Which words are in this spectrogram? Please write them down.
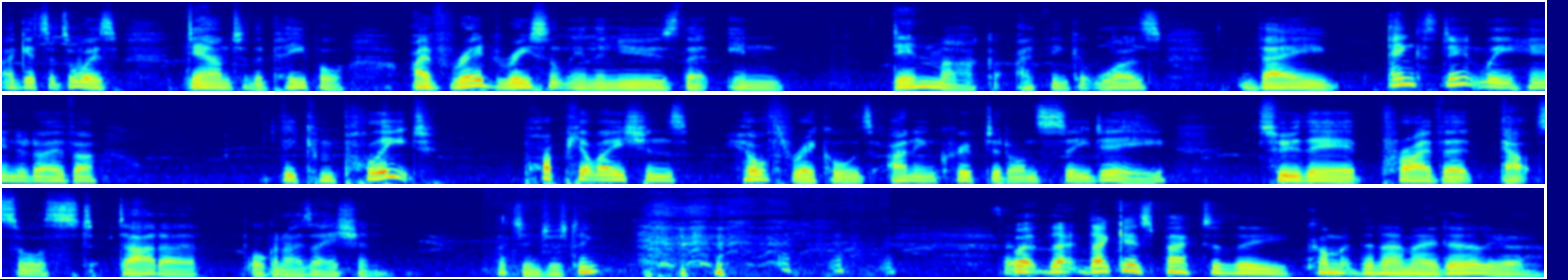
I guess it's always down to the people. I've read recently in the news that in Denmark, I think it was, they accidentally handed over the complete population's health records unencrypted on CD to their private outsourced data organization. That's interesting. but that, that gets back to the comment that I made earlier,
